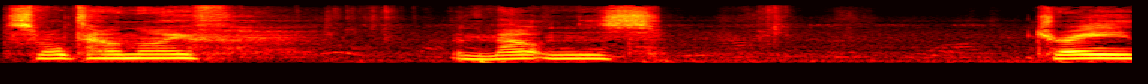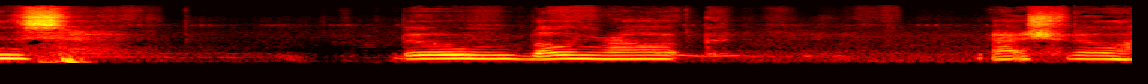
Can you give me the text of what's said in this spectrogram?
Small town life in the mountains, trains, Boone, Blowing Rock, Nashville.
